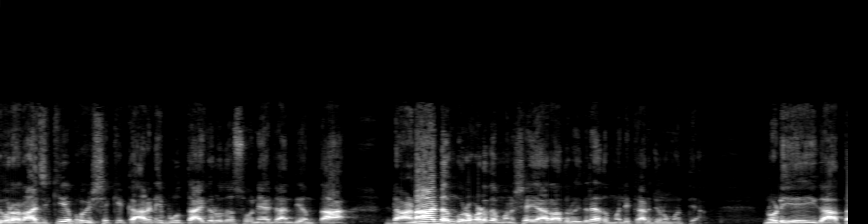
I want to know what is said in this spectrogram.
ಇವರ ರಾಜಕೀಯ ಭವಿಷ್ಯಕ್ಕೆ ಕಾರಣೀಭೂತ ಆಗಿರೋದು ಸೋನಿಯಾ ಗಾಂಧಿ ಅಂತ ಡಾಣಾ ಡಂಗುರು ಹೊಡೆದ ಮನುಷ್ಯ ಯಾರಾದರೂ ಇದ್ದರೆ ಅದು ಮಲ್ಲಿಕಾರ್ಜುನ ಮತ್ಯ. ನೋಡಿ, ಈಗ ಆತ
